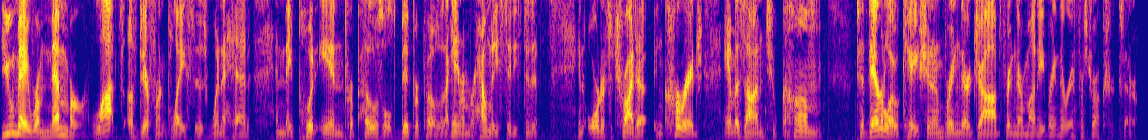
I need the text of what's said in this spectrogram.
You may remember lots of different places went ahead and they put in proposals, bid proposals. I can't remember how many cities did it in order to try to encourage Amazon to come to their location and bring their jobs, bring their money, bring their infrastructure, etc.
